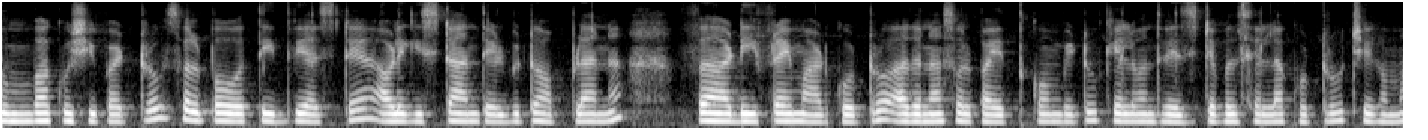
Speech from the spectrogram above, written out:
ತುಂಬ ಖುಷಿಪಟ್ಟರು ಸ್ವಲ್ಪ ಹೊತ್ತಿದ್ವಿ ಅಷ್ಟೇ. ಅವಳಿಗೆ ಇಷ್ಟ ಅಂತ ಹೇಳ್ಬಿಟ್ಟು ಹಪ್ಪಳನ ಫ ಡೀಪ್ ಫ್ರೈ ಮಾಡಿಕೊಟ್ರು. ಅದನ್ನು ಸ್ವಲ್ಪ ಎತ್ಕೊಂಡ್ಬಿಟ್ಟು ಕೆಲವೊಂದು ವೆಜಿಟೇಬಲ್ಸ್ ಎಲ್ಲ ಕೊಟ್ಟರು ಚಿಗಮ್ಮ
